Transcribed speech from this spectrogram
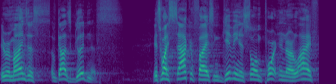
it reminds us of God's goodness. It's why sacrifice and giving is so important in our life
